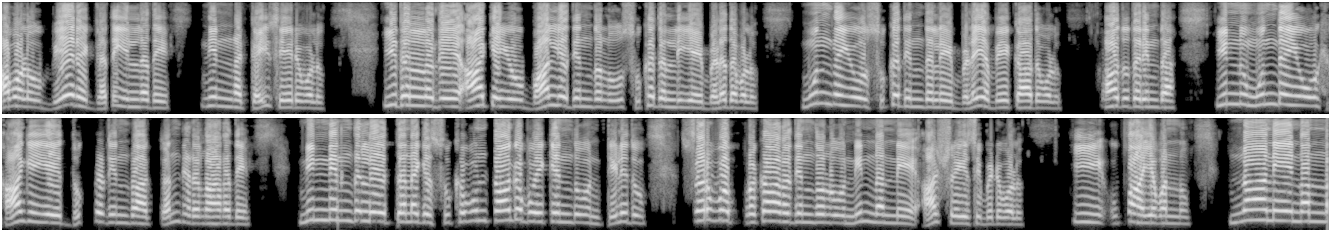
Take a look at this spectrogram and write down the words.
ಅವಳು ಬೇರೆ ಗತಿಯಿಲ್ಲದೆ ನಿನ್ನ ಕೈ ಸೇರುವಳು. ಇದಲ್ಲದೆ ಆಕೆಯು ಬಾಲ್ಯದಿಂದಲೂ ಸುಖದಲ್ಲಿಯೇ ಬೆಳೆದವಳು, ಮುಂದೆಯೂ ಸುಖದಿಂದಲೇ ಬೆಳೆಯಬೇಕಾದವಳು. ಆದುದರಿಂದ ಇನ್ನು ಮುಂದೆಯೂ ಹಾಗೆಯೇ ದುಃಖದಿಂದ ಕಂದಿರಲಾರದೆ ನಿನ್ನಿಂದಲೇ ತನಗೆ ಸುಖವುಂಟಾಗಬೇಕೆಂದು ತಿಳಿದು ಸರ್ವ ಪ್ರಕಾರದಿಂದಲೂ ನಿನ್ನನ್ನೇ ಆಶ್ರಯಿಸಿ ಬಿಡುವಳು. ಈ ಉಪಾಯವನ್ನು ನಾನೇ ನನ್ನ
